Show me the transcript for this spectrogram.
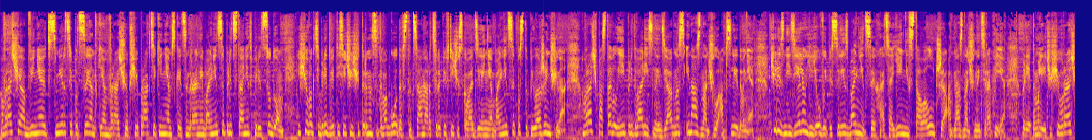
Врачи обвиняют в смерти пациентки. Врач общей практики Немской центральной больницы предстанет перед судом. Еще в октябре 2014 года в стационар терапевтического отделения больницы поступила женщина. Врач поставил ей предварительный диагноз и назначил обследование. Через неделю ее выписали из больницы, хотя ей не стало лучше от назначенной терапии. При этом лечащий врач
